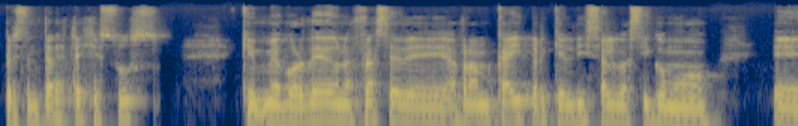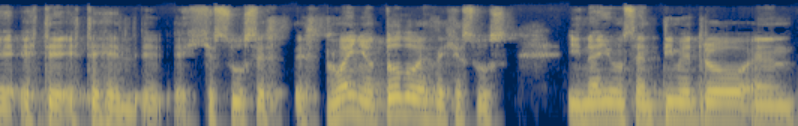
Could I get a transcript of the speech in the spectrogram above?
presentar a este Jesús que me acordé de una frase de Abraham Kuyper que él dice algo así como, eh, este, este es el, eh, Jesús es, dueño, todo es de Jesús, y no hay un centímetro, en,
